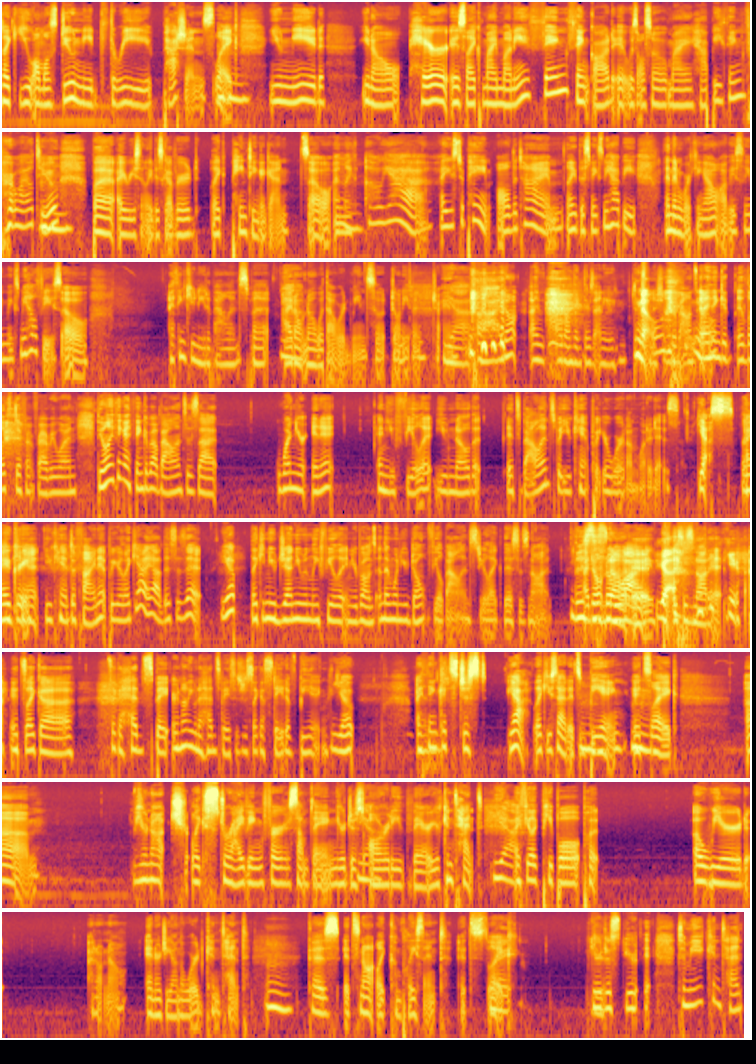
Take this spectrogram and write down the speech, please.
like you almost do need three passions. Like mm-hmm. you need you know hair is like my money thing. Thank god it was also my happy thing for a while too. But i recently discovered like painting again. So i'm like oh yeah i used to paint all the time. Like this makes me happy. And then working out obviously makes me healthy. So i think you need a balance but i don't know what that word means so don't even try Yeah. Uh, I don't I, I don't think there's any No. definition for balance. And I think it, it looks different for everyone. The only thing I think about balance is that when you're in it and you feel it, you know that it's balanced, but you can't put your word on what it is. yes Like i you agree Can't, you can't define it, but you're like, yeah, yeah, this is it. yep Like, and you genuinely feel it in your bones. And then when you don't feel balanced, you're like, this is not. This I don't is know not why. it. Yeah. This is not it. Yeah. It's like a, it's like a headspace, or not even a headspace. It's just like a state of being. Yep. I think Mm-hmm. it's just yeah, like you said, it's being. It's like um you're not tr- like striving for something. You're just Yeah. already there. You're content. Yeah. I feel like people put a weird I don't know, energy on the word content Mm. because it's not like complacent. It's like, Right. You're You're- just you're it- to me content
